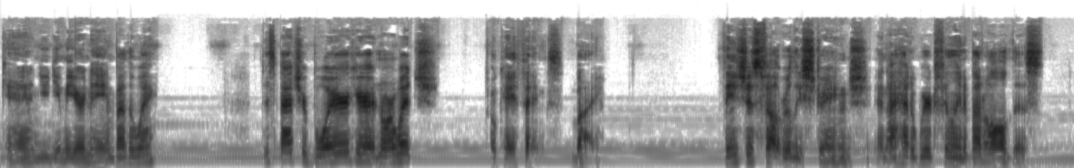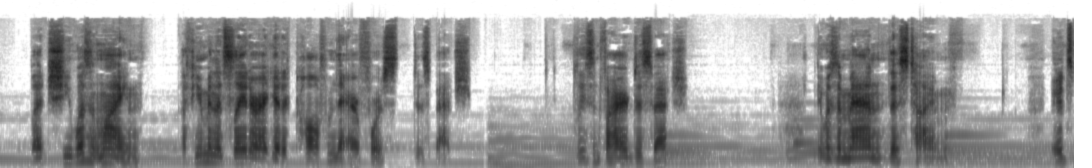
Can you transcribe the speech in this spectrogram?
Can you give me your name, by the way? Dispatcher Boyer here at Norwich. Okay, thanks. Bye. Things just felt really strange, and I had a weird feeling about all of this. But she wasn't lying. A few minutes later, I get a call from the Air Force dispatch. Police and fire dispatch. It was a man this time. It's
